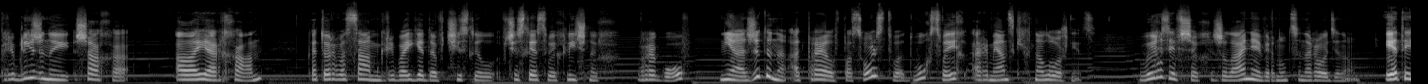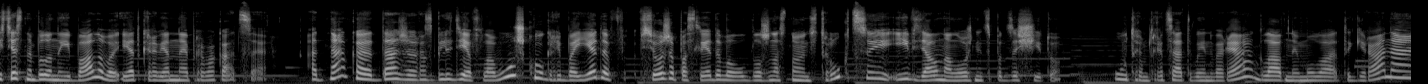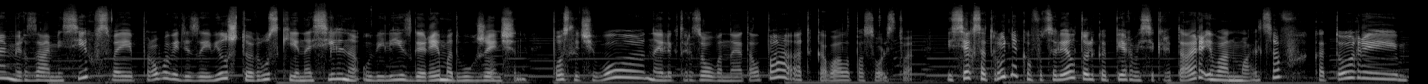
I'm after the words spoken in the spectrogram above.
приближенный шаха Алаяр хан, которого сам Грибоедов числил в числе своих личных врагов, неожиданно отправил в посольство двух своих армянских наложниц, выразивших желание вернуться на родину. И это, естественно, было наебалово и откровенная провокация. Однако, даже разглядев ловушку, Грибоедов все же последовал должностной инструкции и взял наложниц под защиту – Утром 30 января главный мула Тагирана Мирза Месих в своей проповеди заявил, что русские насильно увели из гарема двух женщин, после чего наэлектризованная толпа атаковала посольство. Из всех сотрудников уцелел только первый секретарь Иван Мальцев, который,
